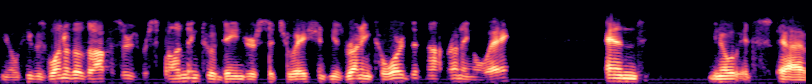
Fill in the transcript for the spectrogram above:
you know, he was one of those officers responding to a dangerous situation. He was running towards it, not running away. And, you know, it's uh,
